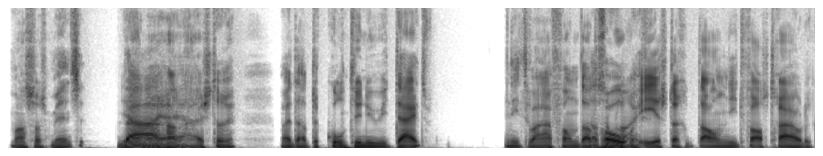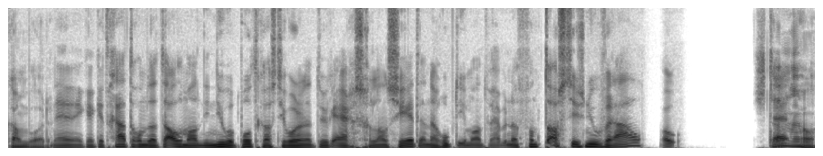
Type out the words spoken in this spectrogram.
massa's mensen Ja, daarna ja, gaan ja. luisteren. Maar dat de continuïteit, niet waar, van dat, hoge eerste getal niet vastgehouden kan worden. Nee, nee, kijk, het gaat erom dat allemaal die nieuwe podcasts, die worden natuurlijk ergens gelanceerd. En dan roept iemand, we hebben een fantastisch nieuw verhaal. Oh, Stel Eh. nou,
